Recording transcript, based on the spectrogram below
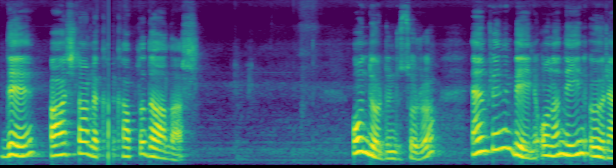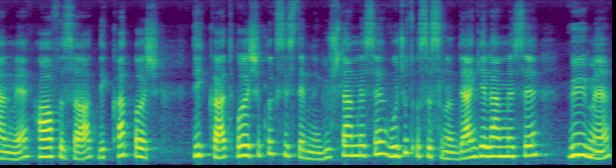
D. Ağaçlarla kaplı dağlar 14. soru. Emre'nin beyni ona neyin öğrenme, hafıza, dikkat bağış, dikkat, bağışıklık sisteminin güçlenmesi, vücut ısısının dengelenmesi, büyüme,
